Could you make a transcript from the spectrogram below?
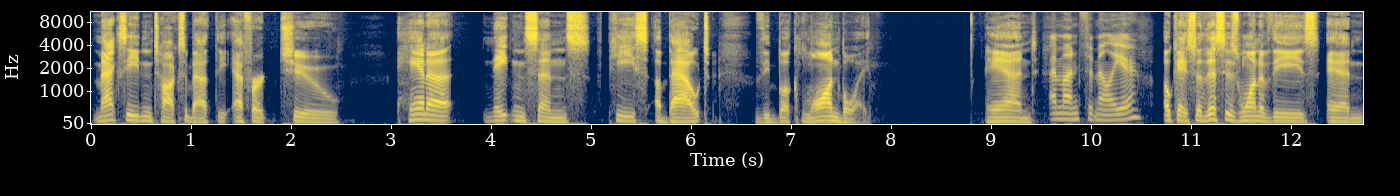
Max Eden talks about the effort to Hannah Natanson's piece about the book Lawn Boy. And I'm unfamiliar. Okay, so this is one of these, and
